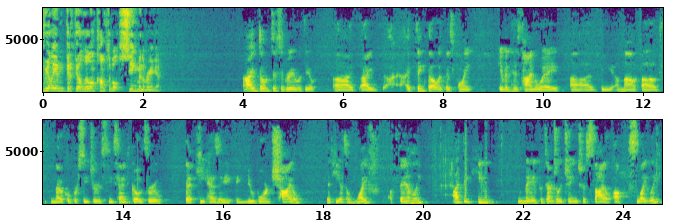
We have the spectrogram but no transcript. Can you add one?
really am going to feel a little uncomfortable seeing him in the ring again. I don't disagree with you. Uh, I I think though at this point, given his time away, uh, the amount of medical procedures he's had to go through, that he has a, a newborn child, that he has a wife, a family, I think he may potentially change his style up slightly.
